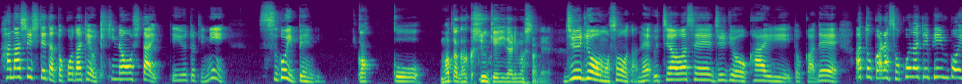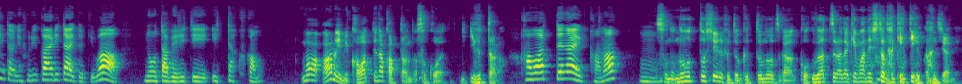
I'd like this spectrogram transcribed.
話してたとこだけを聞き直したいっていう時に、すごい便利。学校、また学習系になりましたね。授業もそうだね。打ち合わせ、授業、会議とかで、後からそこだけピンポイントに振り返りたいときは、 Notability 一択かも。まあ、ある意味変わってなかったんだ、そこは。言ったら。変わってないかな？うん。その Noteshelf と GoodNotes が、こう、上っ面だけ真似しただけっていう感じやね。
